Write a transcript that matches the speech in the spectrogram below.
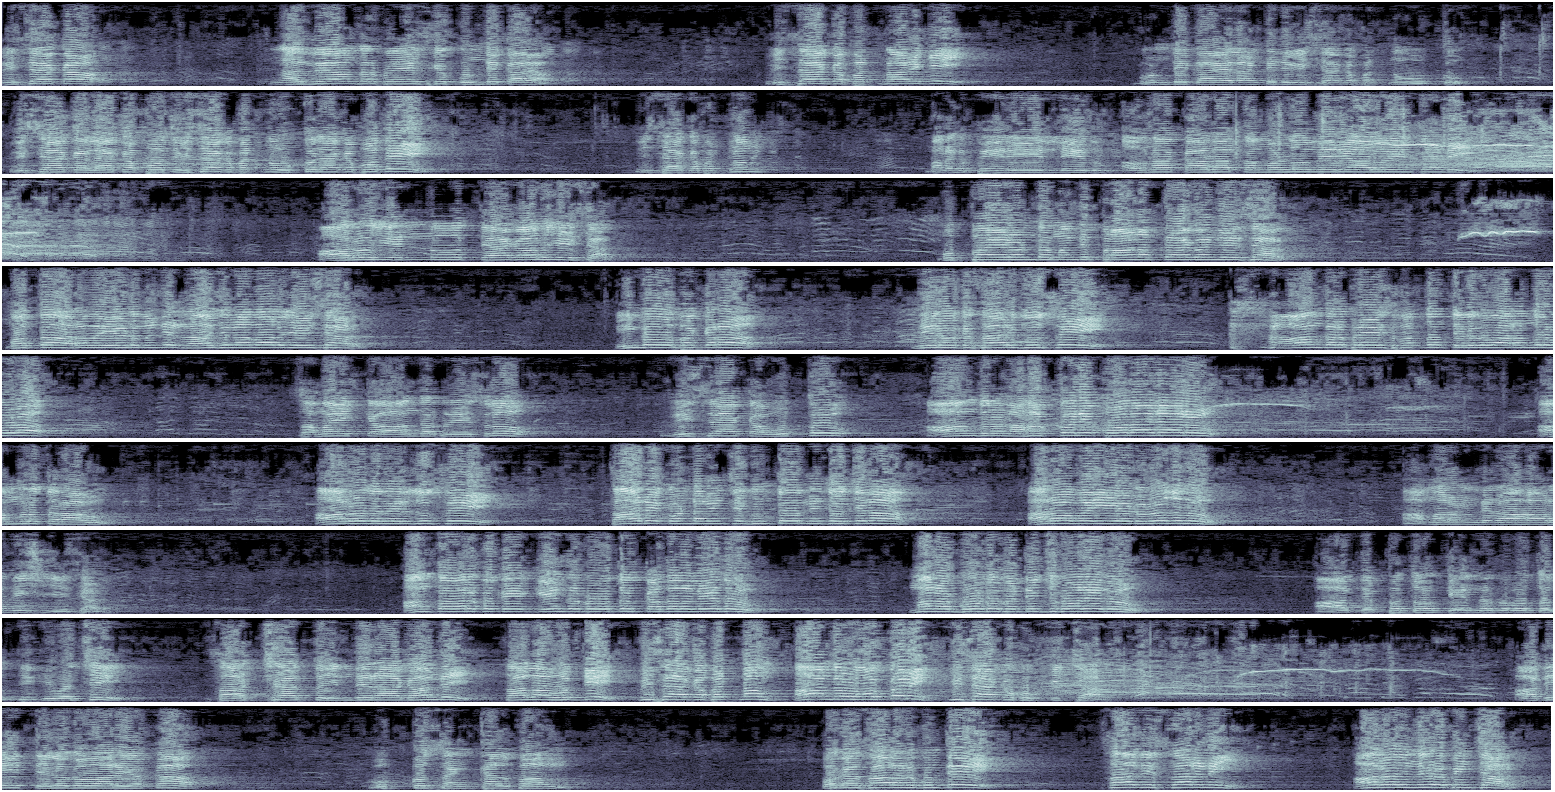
విశాఖ నవ్యాంధ్రప్రదేశ్కి గుండెకాయ. విశాఖపట్నానికి గుండెకాయ లాంటిది విశాఖపట్నం ఉక్కు. విశాఖ లేకపోతే విశాఖపట్నం ఉక్కు లేకపోతే విశాఖపట్నం మనకు పేరే లేదు. అవునా కాదా తమ్ముళ్ళు? మీరే ఆలోచించండి. ఆ రోజు ఎన్నో త్యాగాలు చేశారు. ముప్పై రెండు మంది ప్రాణ త్యాగం చేశారు. మొత్తం అరవై ఏడు మంది రాజీనామాలు చేశారు. ఇంకో పక్కన మీరు ఒకసారి చూస్తే ఆంధ్రప్రదేశ్ మొత్తం తెలుగు వారందరూ కూడా సమైక్య ఆంధ్రప్రదేశ్లో విశాఖ ఉక్కు ఆంధ్రుల హక్కుని పోరాడారు. అమృతరావు. ఆ రోజు మీరు చూస్తే తాడేకొండ నుంచి గుంటూరు నుంచి వచ్చిన అరవై ఏడు రోజులు అమరణ నిరాహార దీక్ష చేశాడు. అంతవరకు కేంద్ర ప్రభుత్వం కదలలేదు. మన గోడు పట్టించుకోలేదు. ఆ దెబ్బతో కేంద్ర ప్రభుత్వం దిగి వచ్చి సాక్షాత్తు ఇందిరాగాంధీ తల ఒగ్గి విశాఖపట్నం ఆంధ్రులు హక్కుని విశాఖకు ఇచ్చారు. అది తెలుగు వారి యొక్క ఉక్కు సంకల్పం. ఒకసారి అనుకుంటే సాధిస్తారని ఆ రోజు నిరూపించారు.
